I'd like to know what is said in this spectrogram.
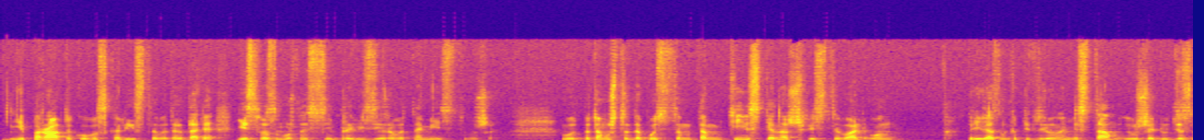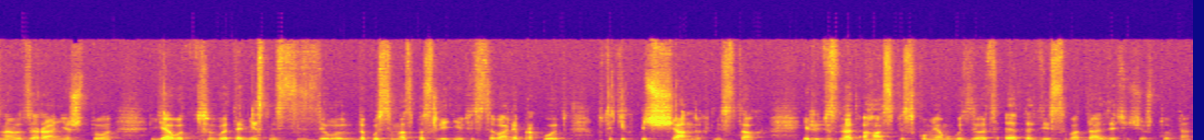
Днепра, такого скалистого и так далее, есть возможность импровизировать на месте уже. Вот, потому что, допустим, там Киевский наш фестиваль, он привязан к определенным местам, и уже люди знают заранее, что я вот в этой местности сделаю, допустим, у нас последние фестивали проходят в таких песчаных местах, и люди знают, ага, с песком я могу сделать это, здесь вода, здесь еще что-то.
